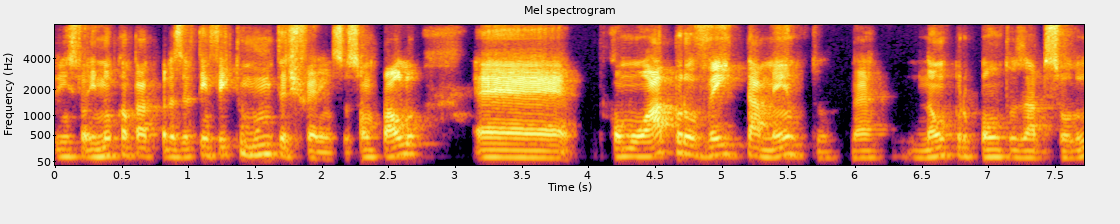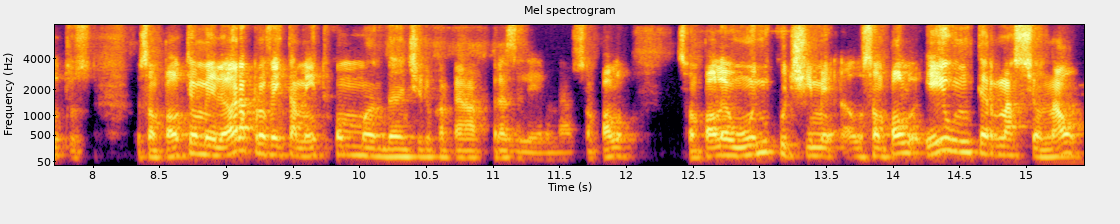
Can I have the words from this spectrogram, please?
e no Campeonato Brasileiro tem feito muita diferença. O São Paulo, é, como aproveitamento, né, não por pontos absolutos, o São Paulo tem o melhor aproveitamento como mandante do Campeonato Brasileiro. Né? O São Paulo, São Paulo é o único time, o São Paulo e o Internacional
